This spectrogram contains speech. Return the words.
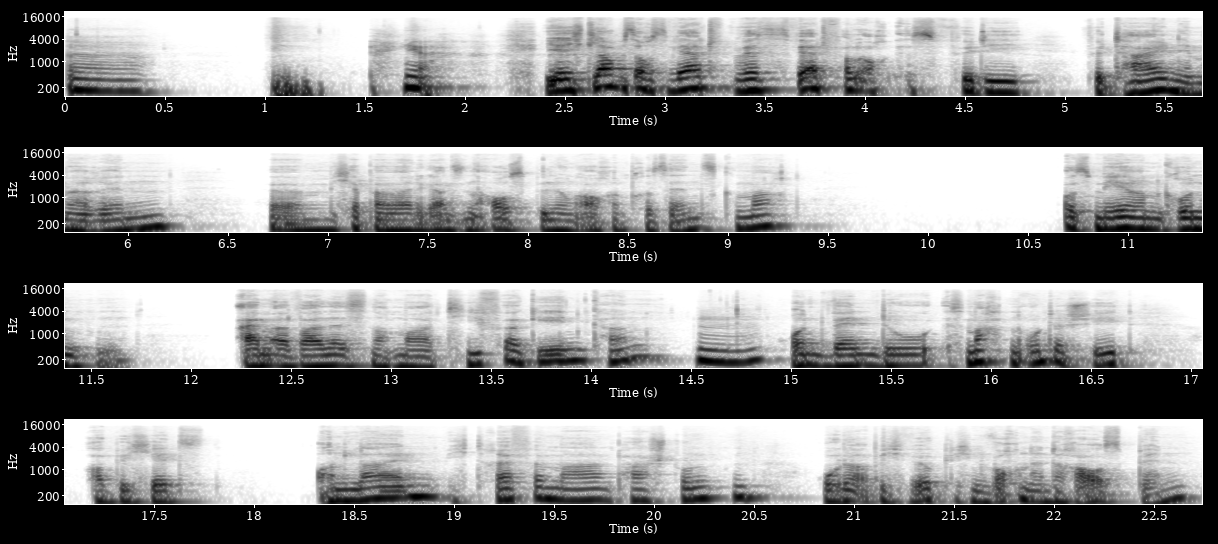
Äh, ja. Ja, ich glaube, es ist auch wert, es wertvoll auch ist für die für Teilnehmerinnen, ähm, ich habe ja meine ganzen Ausbildungen auch in Präsenz gemacht, aus mehreren Gründen. Einmal, weil es nochmal tiefer gehen kann. Mhm. Und wenn du, es macht einen Unterschied, ob ich jetzt online mich treffe mal ein paar Stunden oder ob ich wirklich ein Wochenende raus bin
